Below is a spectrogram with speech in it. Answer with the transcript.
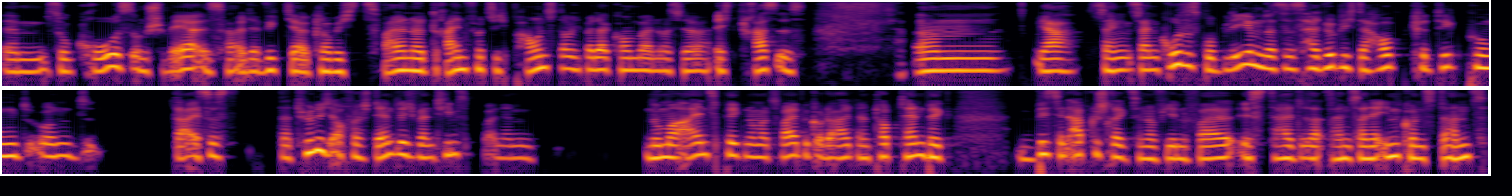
ähm, so groß und schwer ist halt. Er wiegt ja, glaube ich, 243 Pounds, glaube ich, bei der Combine, was ja echt krass ist. Ähm, ja, sein, sein großes Problem, das ist halt wirklich der Hauptkritikpunkt und da ist es natürlich auch verständlich, wenn Teams bei einem Nummer 1 Pick, Nummer 2 Pick oder halt einem Top 10 Pick ein bisschen abgeschreckt sind auf jeden Fall, ist halt seine Inkonstanz,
